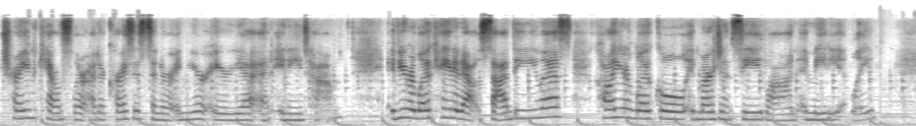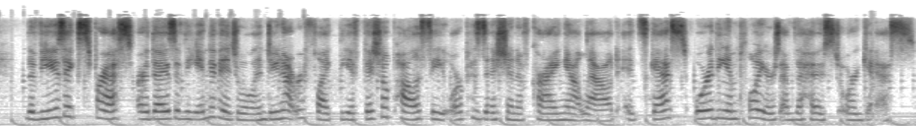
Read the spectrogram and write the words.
trained counselor at a crisis center in your area at any time. If you are located outside the U.S., call your local emergency line immediately. The views expressed are those of the individual and do not reflect the official policy or position of Crying Out Loud, its guests, or the employers of the host or guests.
